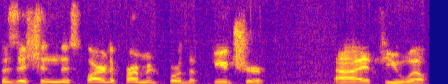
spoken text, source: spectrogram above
position this fire department for the future, uh, if you will.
